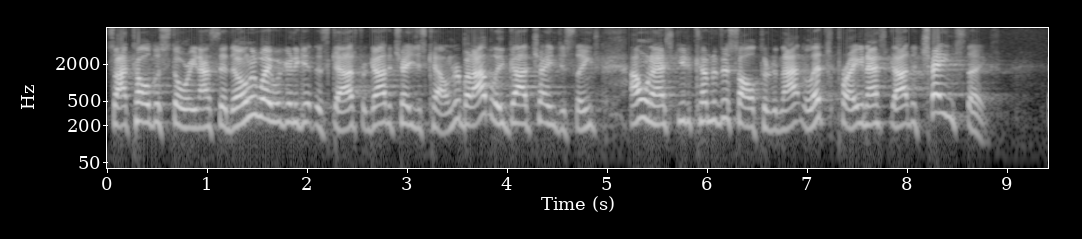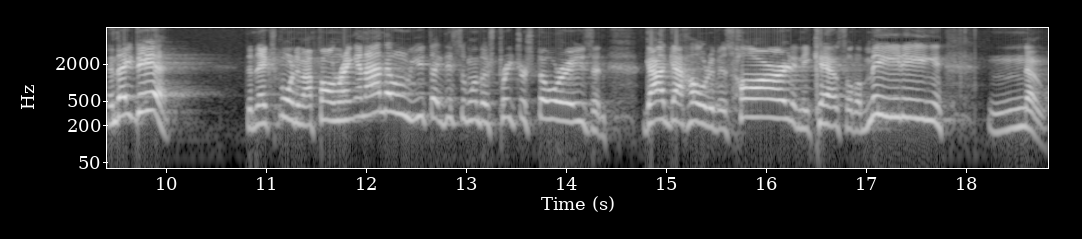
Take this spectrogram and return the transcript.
So I told the story and I said, The only way we're going to get this guy is for God to change his calendar, but I believe God changes things. I want to ask you to come to this altar tonight and let's pray and ask God to change things. And they did. The next morning, my phone rang, and I know you think this is one of those preacher stories, and God got hold of his heart and he canceled a meeting. No.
